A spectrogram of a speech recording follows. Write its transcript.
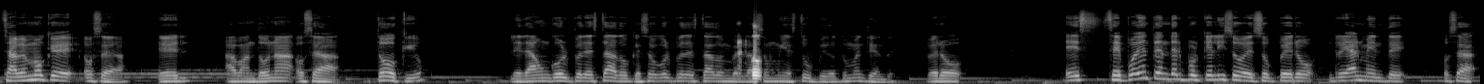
sabemos que, o sea, él abandona, o sea, Tokio, le da un golpe de estado, que esos golpes de estado en verdad son muy estúpidos, ¿tú me entiendes? Pero es, se puede entender por qué él hizo eso, pero realmente, o sea,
